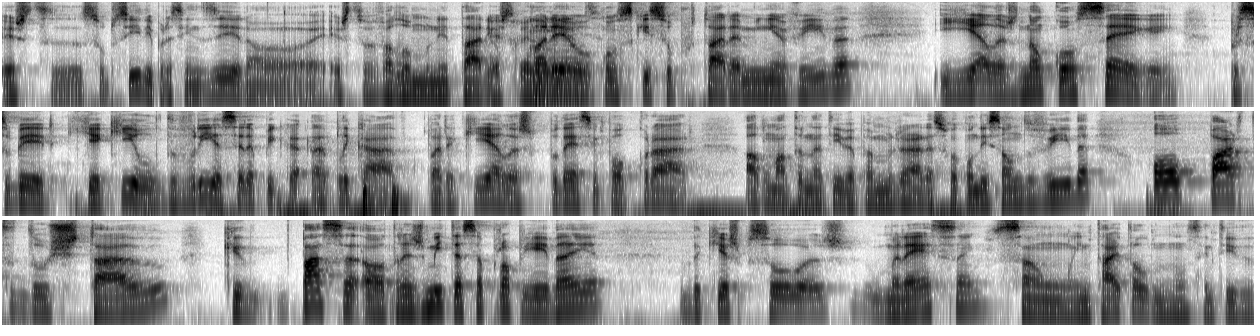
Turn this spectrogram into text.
este subsídio, por assim dizer, ou este valor monetário Este para eu conseguir suportar a minha vida e elas não conseguem perceber que aquilo deveria ser aplica- aplicado para que elas pudessem procurar alguma alternativa para melhorar a sua condição de vida, ou parte do Estado que passa ou transmite essa própria ideia de que as pessoas merecem, são entitled, no sentido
